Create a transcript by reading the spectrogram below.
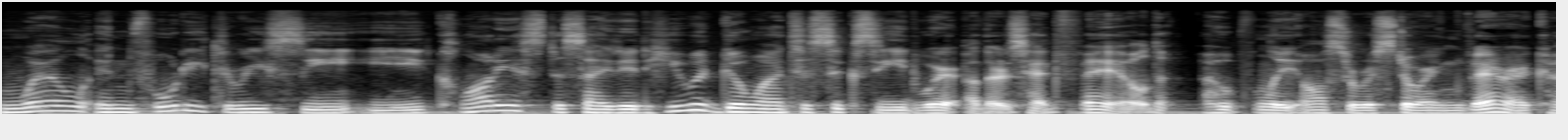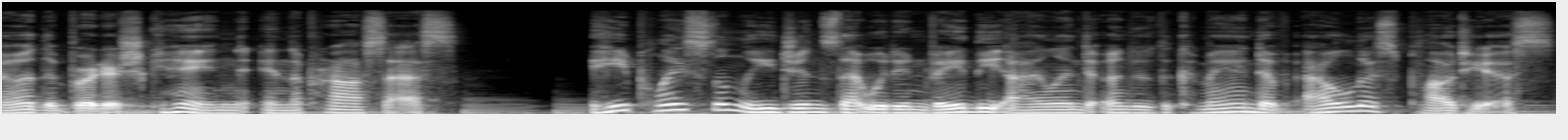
Well, in 43 CE, Claudius decided he would go on to succeed where others had failed, hopefully also restoring Verica, the British king, in the process. He placed the legions that would invade the island under the command of Aulus Plautius.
